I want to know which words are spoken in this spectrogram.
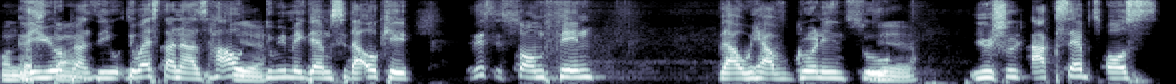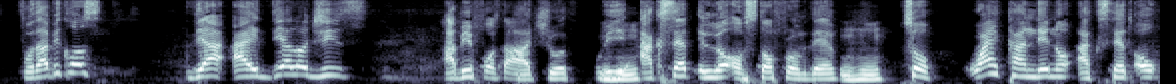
the Europeans, the, the Westerners, how Yeah. do we make them see that okay, this is something that we have grown into? Yeah. You should accept us for that because their ideologies are being forced our truth. We Mhm. accept a lot of stuff from them. Mhm. So why can they not accept, or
